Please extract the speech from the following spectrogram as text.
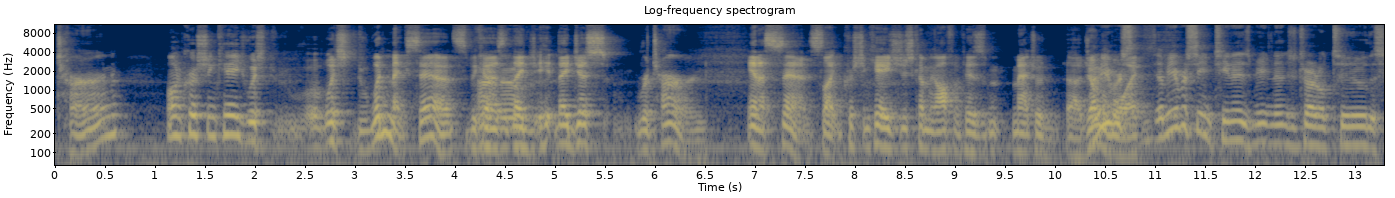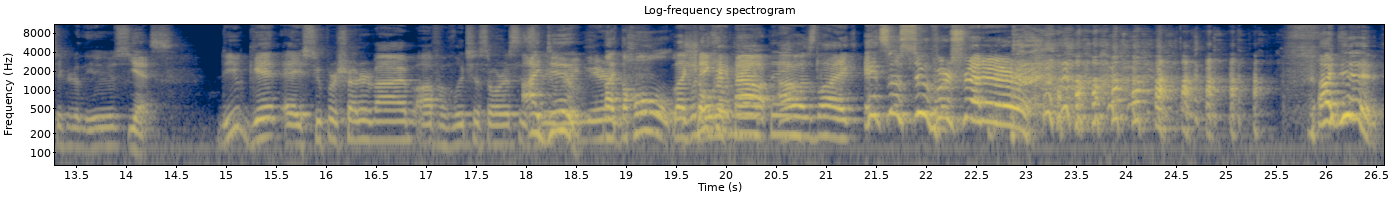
turn on Christian Cage, which which wouldn't make sense because they they just returned in a sense, like Christian Cage just coming off of his match with uh, have, Jungle you ever, Boy. have you ever seen Teenage Mutant Ninja Turtle 2: The Secret of the Ooze? Yes, Do you get a Super Shredder vibe off of Luchasaurus? I do. Like the whole Like when he came out, thing. I was like, "It's a Super Shredder!" I did.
